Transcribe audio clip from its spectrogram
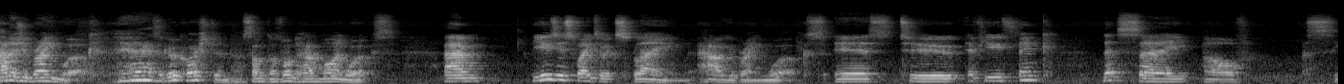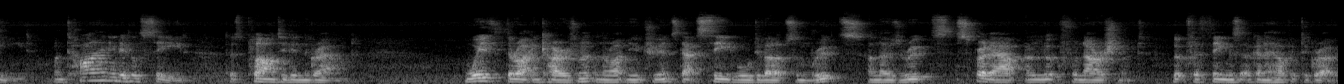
How does your brain work? Yeah, it's a good question. I sometimes wonder how mine works. Um, the easiest way to explain how your brain works is to, if you think, let's say, of a seed, one tiny little seed that's planted in the ground. With the right encouragement and the right nutrients, that seed will develop some roots, and those roots spread out and look for nourishment, look for things that are going to help it to grow.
